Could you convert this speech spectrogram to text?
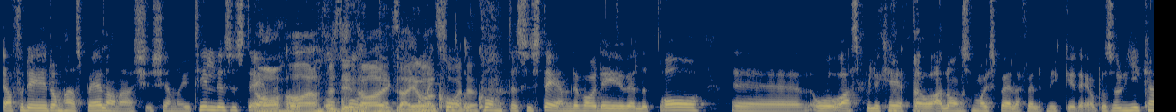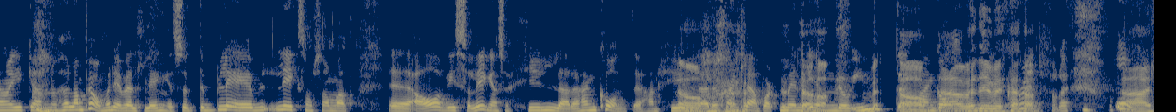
ja för det är de här spelarna känner ju till det systemet. Ja, ja precis. Och Conte, ja, exakt. ja, men Contes system det, var, det är ju väldigt bra. Eh, och Aspilicueta och Alonso har ju spelat väldigt mycket i det. Och så gick han, gick han, höll han på med det väldigt länge. Så det blev liksom som att, eh, ja visserligen så hyllade han Conte, han hyllade ja. Frank Lampard, men ändå inte. Men, ja. han gav ja, det, cred för det. Och Nej.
